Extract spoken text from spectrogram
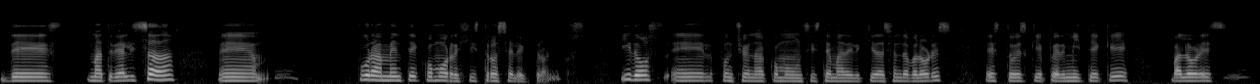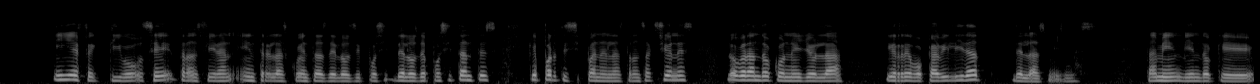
desmaterializada eh, puramente como registros electrónicos y dos, él funciona como un sistema de liquidación de valores, esto es que permite que valores y efectivo se transfieran entre las cuentas de los, de los depositantes que participan en las transacciones, logrando con ello la irrevocabilidad de las mismas. También viendo que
